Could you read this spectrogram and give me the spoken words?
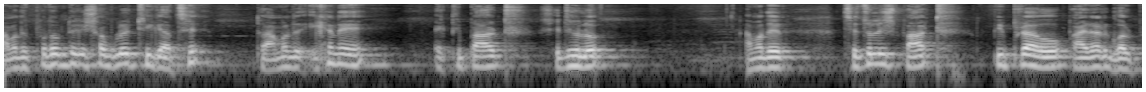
আমাদের প্রথম থেকে সবগুলোই ঠিক আছে। তো আমাদের এখানে একটি পার্ট সেটি হলো আমাদের ছেচল্লিশ পার্ট পিঁপড়া ও পায়রার গল্প।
